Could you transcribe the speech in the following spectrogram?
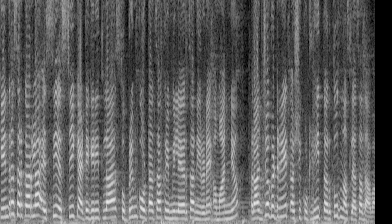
केंद्र सरकारला एससी एसटी कॅटेगरीतला सुप्रीम कोर्टाचा क्रिमिलेअरचा निर्णय अमान्य. राज्यघटनेत अशी कुठलीही तरतूद नसल्याचा दावा.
